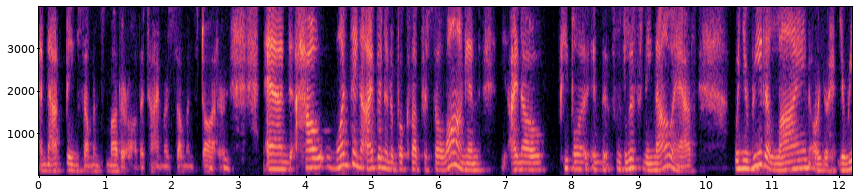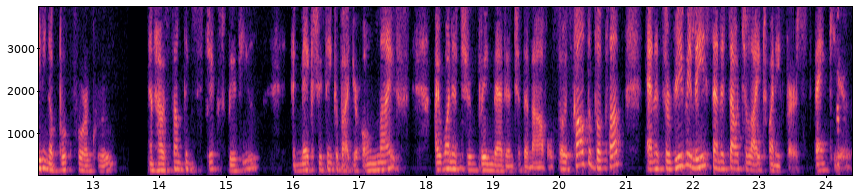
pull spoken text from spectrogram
and not being someone's mother all the time or someone's daughter mm-hmm. and how one thing I've been in a book club for so long, and I know people in this was listening now have, when you read a line or you're you're reading a book for a group, and how something sticks with you and makes you think about your own life. I wanted to bring that into the novel. So it's called the book club, and it's a re-release, and it's out July 21st. Thank you.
